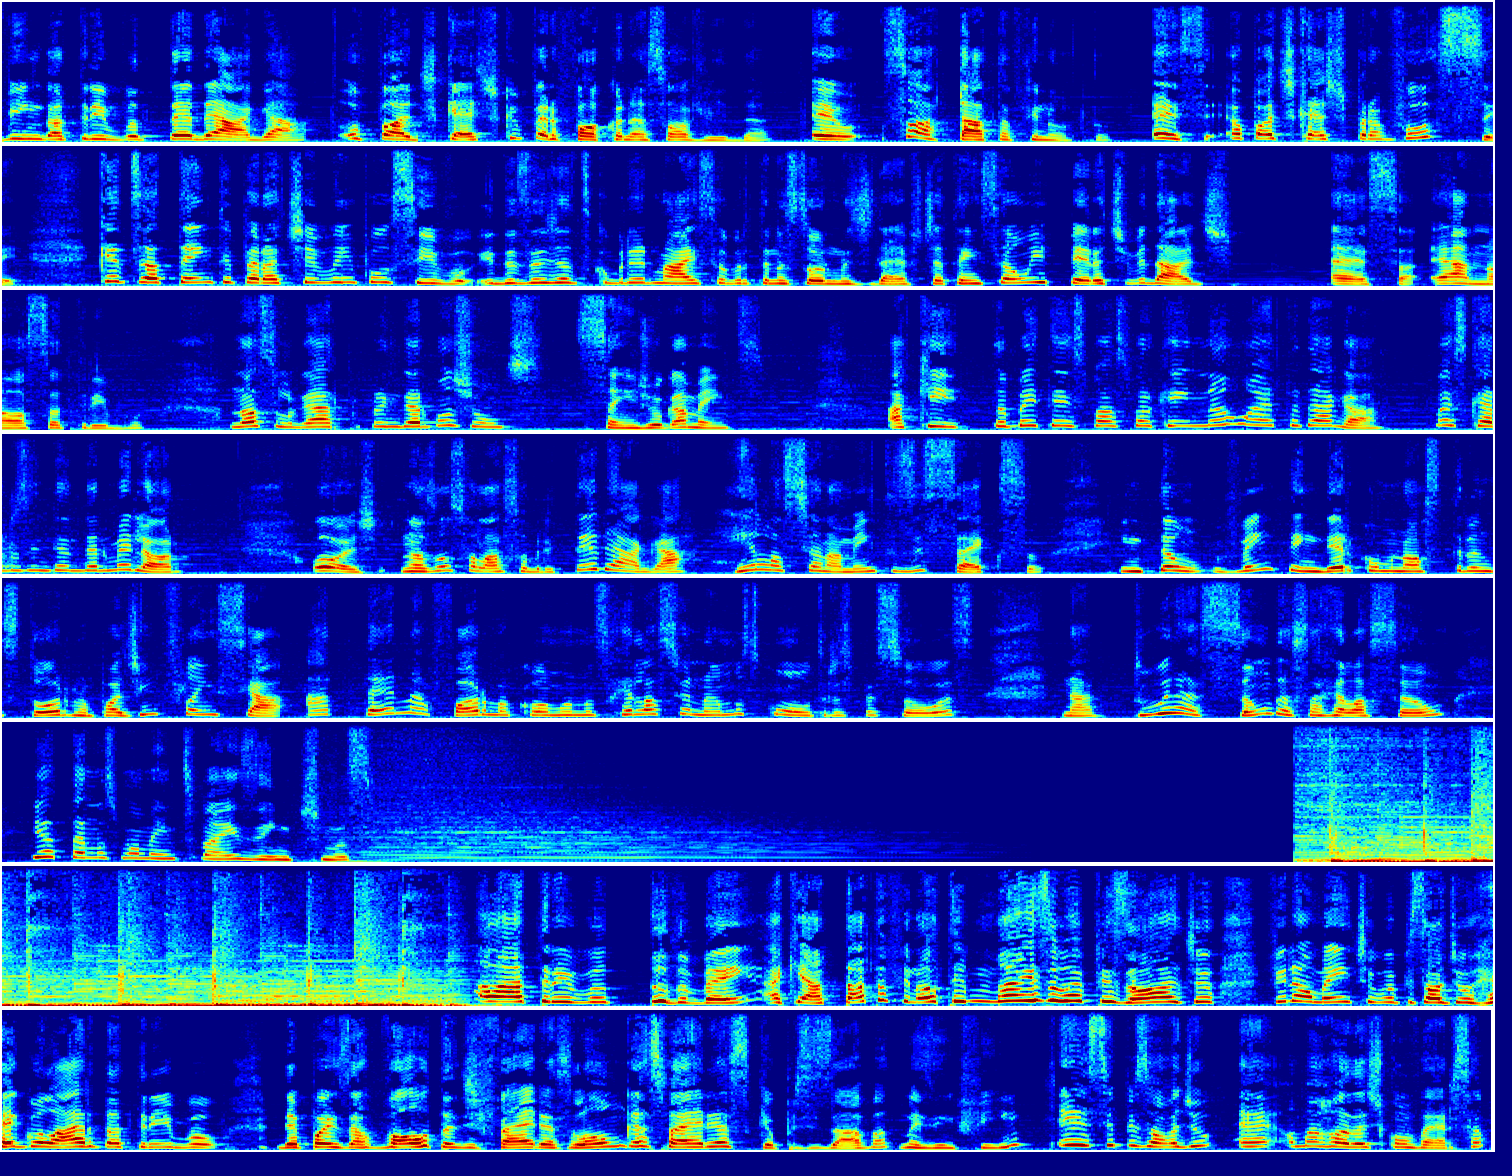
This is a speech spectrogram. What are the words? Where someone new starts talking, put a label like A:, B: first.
A: Bem-vindo à tribo TDAH, o podcast que perfoca na sua vida. Eu sou a Tata Finoto. Esse é o podcast para você, que é desatento, hiperativo e impulsivo e deseja descobrir mais sobre o transtorno de déficit de atenção e hiperatividade. Essa é a nossa tribo, nosso lugar para aprendermos juntos, sem julgamentos. Aqui também tem espaço para quem não é TDAH, mas quer nos entender melhor Hoje nós vamos falar sobre TDAH, relacionamentos e sexo. Então, vem entender como nosso transtorno pode influenciar até na forma como nos relacionamos com outras pessoas, na duração dessa relação e até nos momentos mais íntimos. Tribo, tudo bem? Aqui é a Tata Final, tem mais um episódio, finalmente um episódio regular da tribo, depois da volta de férias, longas férias, que eu precisava, mas enfim. Esse episódio é uma roda de conversa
